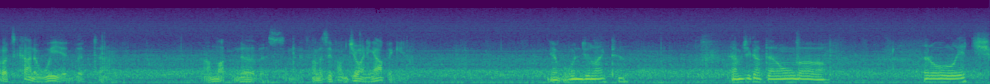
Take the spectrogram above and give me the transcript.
Well, it's kind of weird, but uh, I'm not nervous. I mean, it's not as if I'm joining up again. Yeah, but wouldn't you like to? Haven't you got that old, uh, that old itch?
